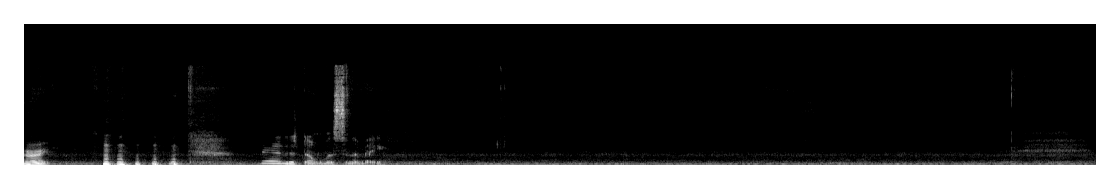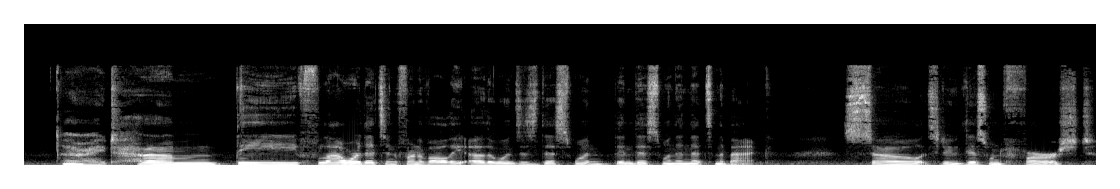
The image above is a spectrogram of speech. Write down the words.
All right. yeah, just don't listen to me. All right, um, the flower that's in front of all the other ones is this one, then this one, then that's in the back. So let's do this one first.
